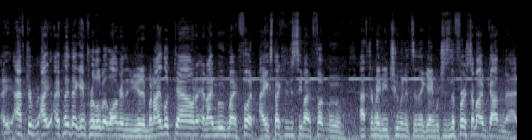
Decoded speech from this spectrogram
after I, I, played that game for a little bit longer than you did, when I looked down and I moved my foot, I expected to see my foot move after maybe two minutes in the game, which is the first time I've gotten that.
